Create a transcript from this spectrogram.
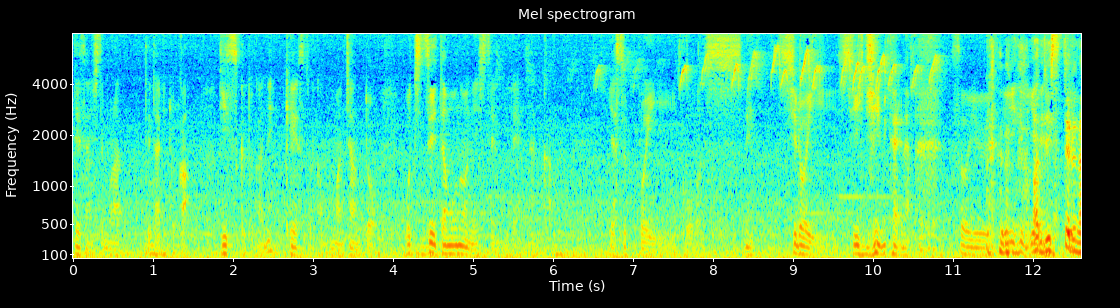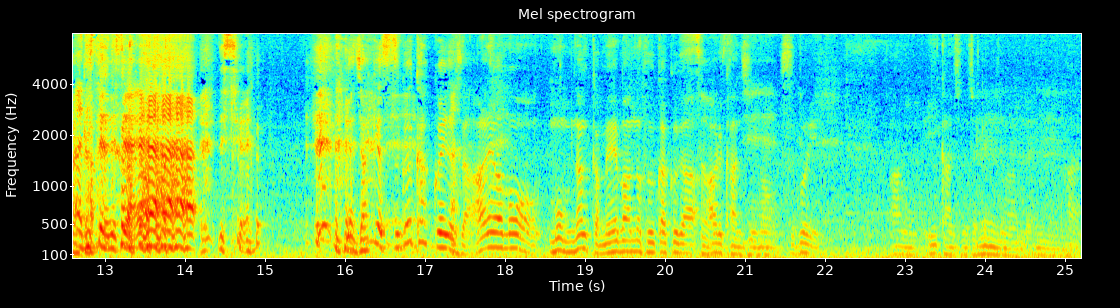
デザインしてもらってたりとかディスクとかねケースとかもまあちゃんと落ち着いたものにしてるのでなんか安っぽいこうしね白い CD みたいなそういうあディスってるなんか。あディスってるディスってる。ディスってる。いやジャケすごいかっこいいですよ。あれはもうもうなんか名盤の風格がある感じのすねすごいあのいい感じのジャケットなんで、うんうん。はい。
